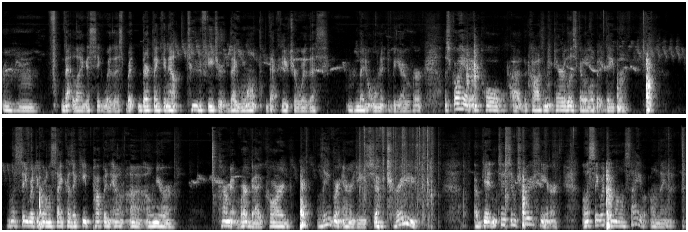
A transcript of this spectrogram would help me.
mm -hmm, that legacy with us, but they're thinking out to the future. They want that future with us. Mm -hmm, they don't want it to be over. Let's go ahead and pull uh, the Cosmic Tarot. Let's go a little bit deeper. Let's see what they're going to say because they keep popping out uh, on your Hermit Virgo card. Libra energies of truth. Of getting to some truth here. Let's see what they're going to say on that.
